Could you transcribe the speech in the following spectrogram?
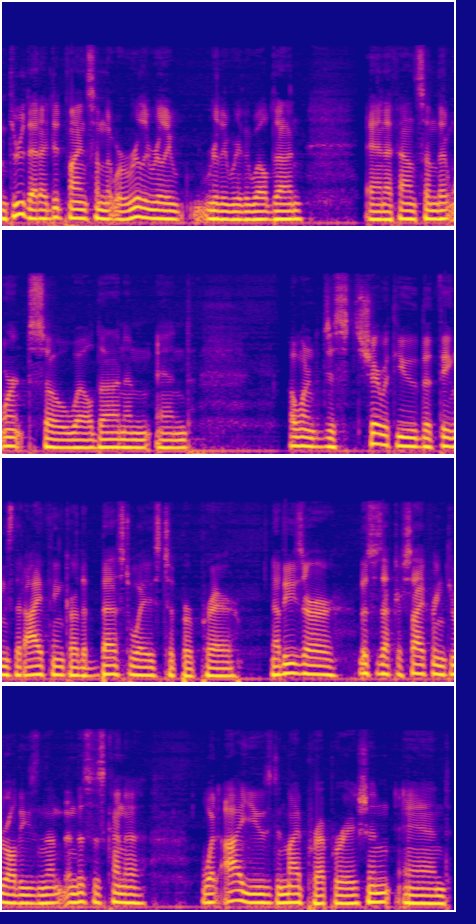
And through that, I did find some that were really, really, really, really well done, and I found some that weren't so well done. And and I wanted to just share with you the things that I think are the best ways to prepare. Now, these are this is after ciphering through all these, and, and this is kind of what I used in my preparation, and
